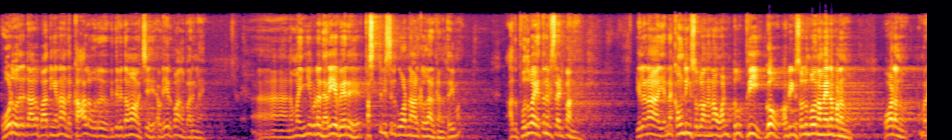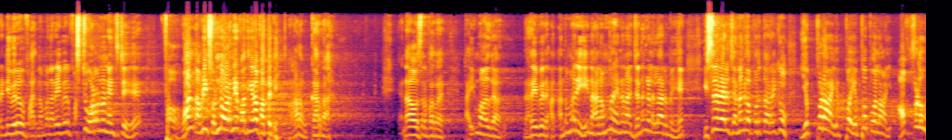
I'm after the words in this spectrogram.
ஓடுவதற்காக பார்த்தீங்கன்னா அந்த காலை ஒரு வித விதமாக வச்சு அப்படியே இருப்பாங்க பாருங்களேன். நம்ம இங்கே கூட நிறைய பேர் ஃபஸ்ட் விசிலுக்கு ஓடின ஆட்கள்லாம் இருக்காங்க தெரியுமா? அது பொதுவாக எத்தனை விசில் அடிப்பாங்க? இல்லைனா என்ன கவுண்டிங் சொல்லுவாங்கன்னா ஒன் டூ த்ரீ கோ அப்படின்னு சொல்லும்போது நம்ம என்ன பண்ணணும்? ஓடணும். நம்ம ரெண்டு பேரும் நம்ம நிறைய பேர் ஃபஸ்ட்டு ஓடணும்னு நினச்சிட்டு ஒன் அப்படின்னு சொன்ன உடனே பார்த்தீங்கன்னா பத்தடி. ஆட உட்கார்றா. என்ன அவசரப்படுற? டைம் ஆகுதுடா. நிறைய பேர் அந்த மாதிரி நான் நம்புறேன் என்னன்னா ஜனங்கள் எல்லாருமே இஸ்ரவேல் ஜனங்களை பொறுத்த வரைக்கும் எப்படா எப்ப எப்ப போலாம்? அவ்வளவு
